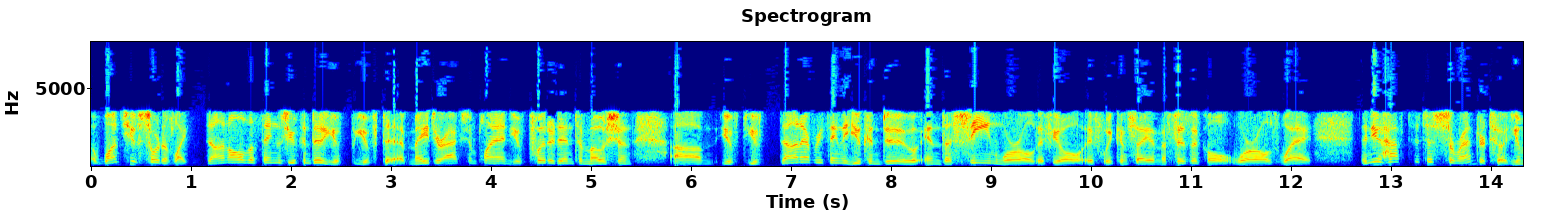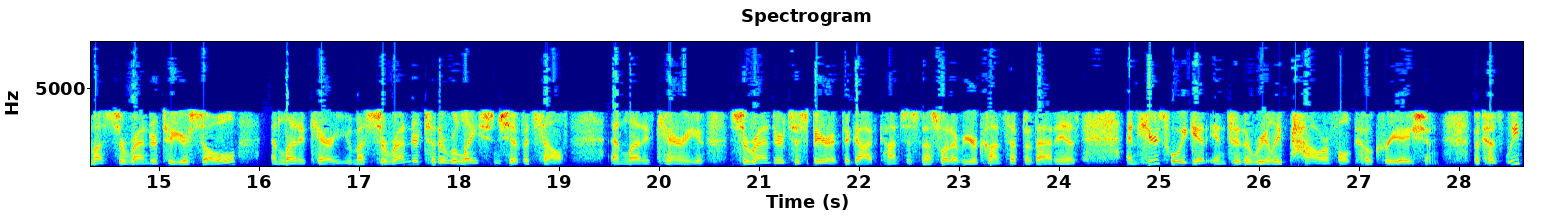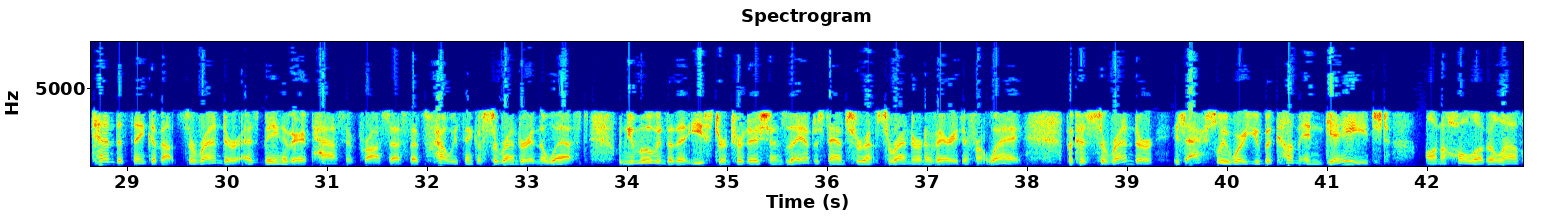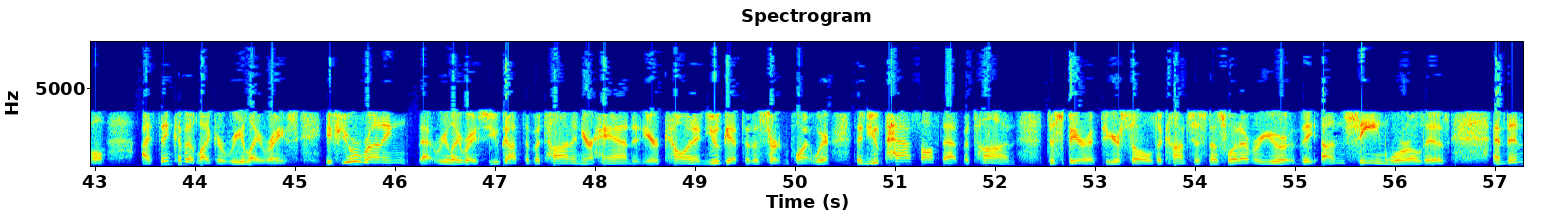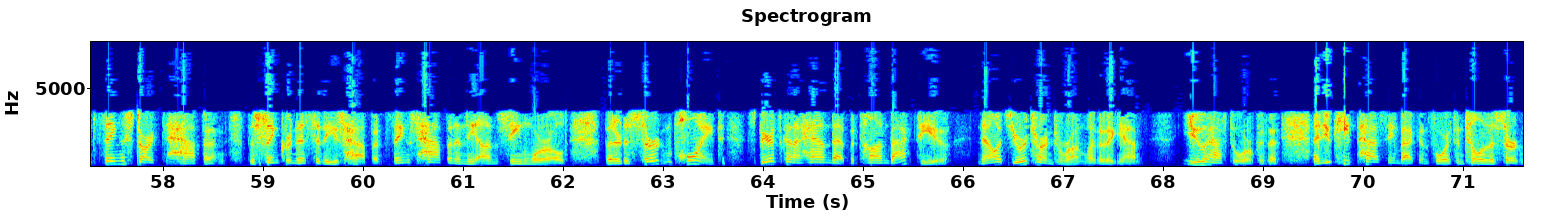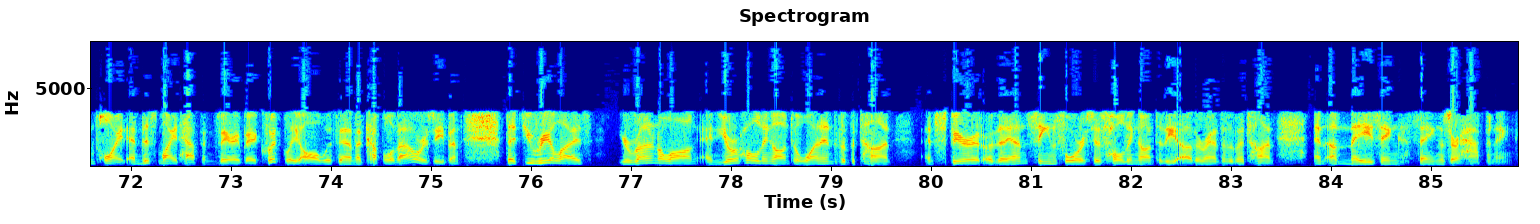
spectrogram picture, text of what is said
once you've sort of like done all the things you can do, you've you've made your action plan, you've put it into motion, um, you've you've done everything that you can do in the seen world, if you'll if we can say in the physical world way, then you have to just surrender to it. You must surrender to your soul and let it carry you. You must surrender to the relationship itself and let it carry you. Surrender to spirit, to God consciousness, whatever your concept of that is. And here's where we get into the really powerful co-creation, because we tend to think about surrender surrender as being a very passive process. That's how we think of surrender in the West. When you move into the Eastern traditions, they understand sur- surrender in a very different way. Because surrender is actually where you become engaged on a whole other level. I think of it like a relay race. If you're running that relay race, you've got the baton in your hand and you're going and you get to the certain point where then you pass off that baton to spirit, to your soul, to consciousness, whatever your the unseen world is. And then things start to happen. The synchronicities happen. Things happen in the unseen world. But at a certain point, spirit's going to hand that baton back to you. Now it's your turn to run with it again. You have to work with it. And you keep passing back and forth until at a certain point, and this might happen very, very quickly, all within a couple of hours even, that you realize you're running along and you're holding on to one end of the baton and spirit or the unseen force is holding on to the other end of the baton and amazing things are happening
